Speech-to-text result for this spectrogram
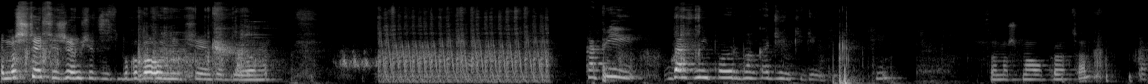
Ja masz szczęście, że mi się coś zbugowało, mi się nie zabiło, nie? Kapi, dasz mi powerbanka? Dzięki, dzięki. dzięki. Co, masz mało procent? Tak.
